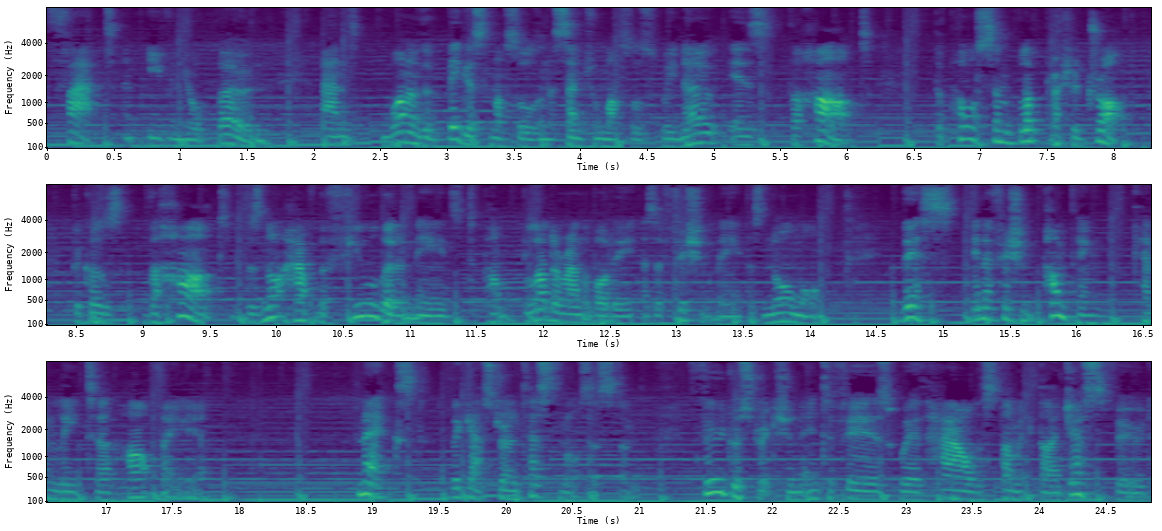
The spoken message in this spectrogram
fat, and even your bone. And one of the biggest muscles and essential muscles we know is the heart. The pulse and blood pressure drop because the heart does not have the fuel that it needs to pump blood around the body as efficiently as normal. This inefficient pumping can lead to heart failure. Next, the gastrointestinal system. Food restriction interferes with how the stomach digests food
